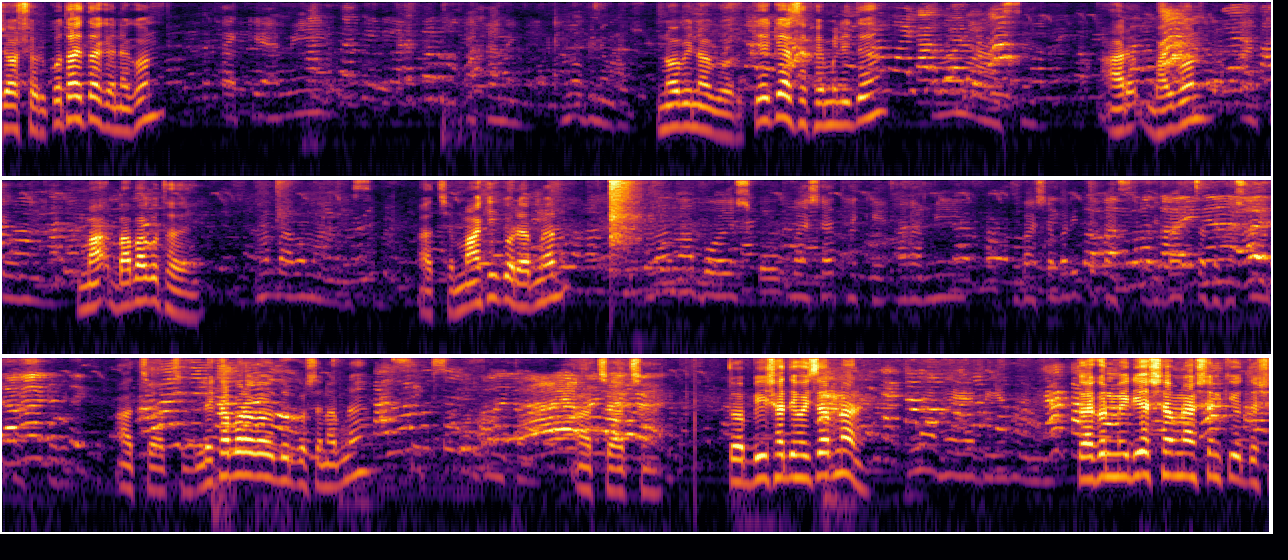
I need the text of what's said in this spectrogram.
যশোর কোথায় থাকেন এখন? নবীনগর। কে কে আছে ফ্যামিলিতে আর ভাই বোন? মা বাবা কোথায়? আচ্ছা মা কি করে আপনার? আমার মা বয়স্ক বাসায় থাকে আর আমি বাসা বাড়িতে কাজ করি বাচ্চা দেখাশোনার কাজ করি। আচ্ছা আচ্ছা। লেখাপড়া করে দূর করছেন আপনি? সিক্স পর্যন্ত। আচ্ছা আচ্ছা। তো বিয়ে শাদী হয়েছে আপনার? না ভাইয়া বিয়ে হয়নি। তো এখন মিডিয়ার সামনে আসেন কি উদ্দেশ্য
